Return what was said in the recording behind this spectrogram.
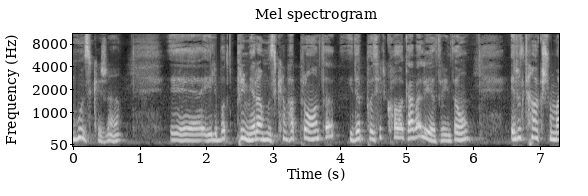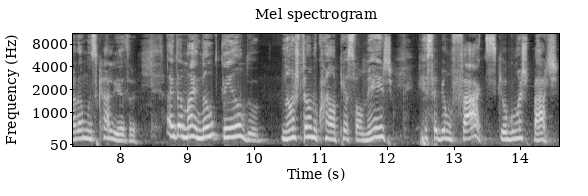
músicas, né? É, ele bot... primeiro a música estava pronta e depois ele colocava a letra. Então, eu não estava acostumada a musicar a letra. Ainda mais não tendo não estando com ela pessoalmente, recebi um fax que algumas partes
